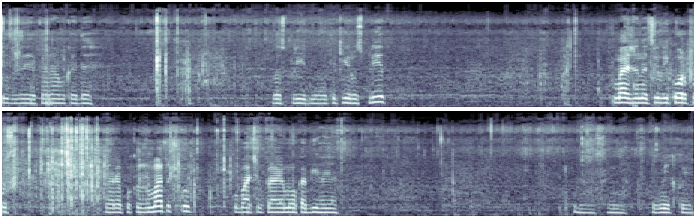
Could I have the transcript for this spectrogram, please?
Тут вже яка рамка йде. Розплідна. Отакий розплід. Майже на цілий корпус. Зараз покажу маточку. Побачив краєм ока бігає. З міткою.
